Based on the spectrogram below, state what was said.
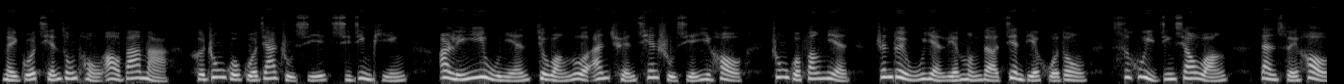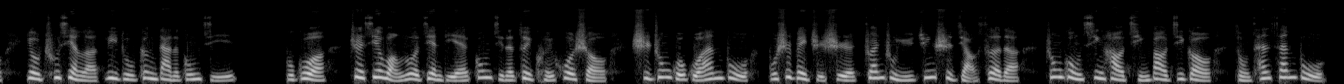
美国前总统奥巴马和中国国家主席习近平，二零一五年就网络安全签署协议后，中国方面针对五眼联盟的间谍活动似乎已经消亡，但随后又出现了力度更大的攻击。不过，这些网络间谍攻击的罪魁祸首是中国国安部，不是被指是专注于军事角色的中共信号情报机构总参三部。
